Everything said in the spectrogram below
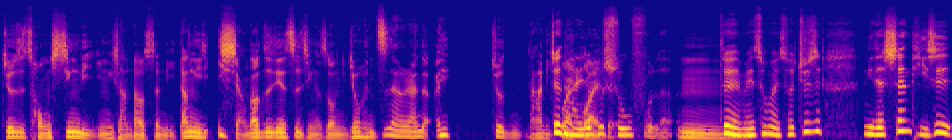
就是从心理影响到生理。当你一想到这件事情的时候，你就很自然而然的，哎，就哪里怪怪的，就哪里就不舒服了，嗯，对，没错没错，就是你的身体是。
